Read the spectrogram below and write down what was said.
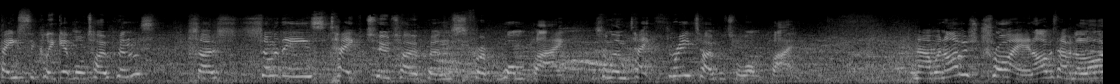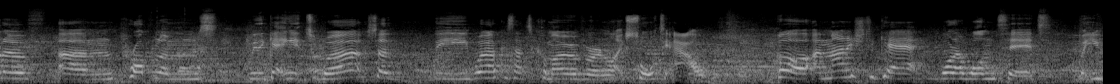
basically get more tokens. So some of these take two tokens for one play, some of them take three tokens for one play. Now when I was trying, I was having a lot of um, problems with getting it to work, so the workers had to come over and like sort it out. But I managed to get what I wanted, but you,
